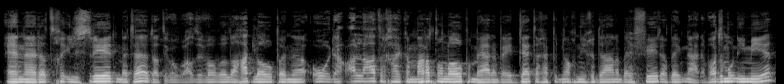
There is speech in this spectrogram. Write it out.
En eh, dat geïllustreerd met hè, dat ik ook altijd wel wilde hardlopen. En eh, oh, later ga ik een marathon lopen. Maar ja, dan ben je 30, heb ik het nog niet gedaan. Dan ben je 40, denk ik, nou, dat wordt hem ook niet meer.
